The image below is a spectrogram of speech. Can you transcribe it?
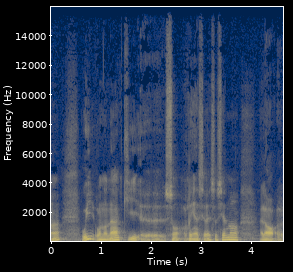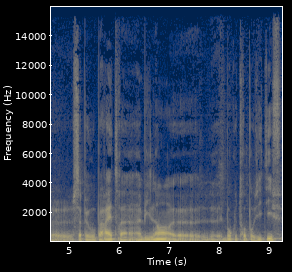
hein. oui, on en a qui euh, sont réinsérés socialement. Alors, euh, ça peut vous paraître un, bilan euh, beaucoup trop positif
